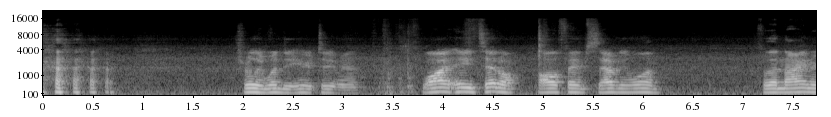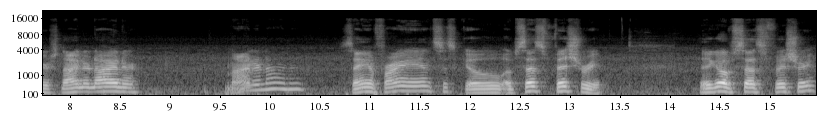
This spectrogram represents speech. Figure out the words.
it's really windy here too, man. Y.A. Tittle, Hall of Fame 71. For the Niners. Niner, Niner. Niner, Niner. San Francisco. Obsessed Fishery. There you go, Obsessed Fishery.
